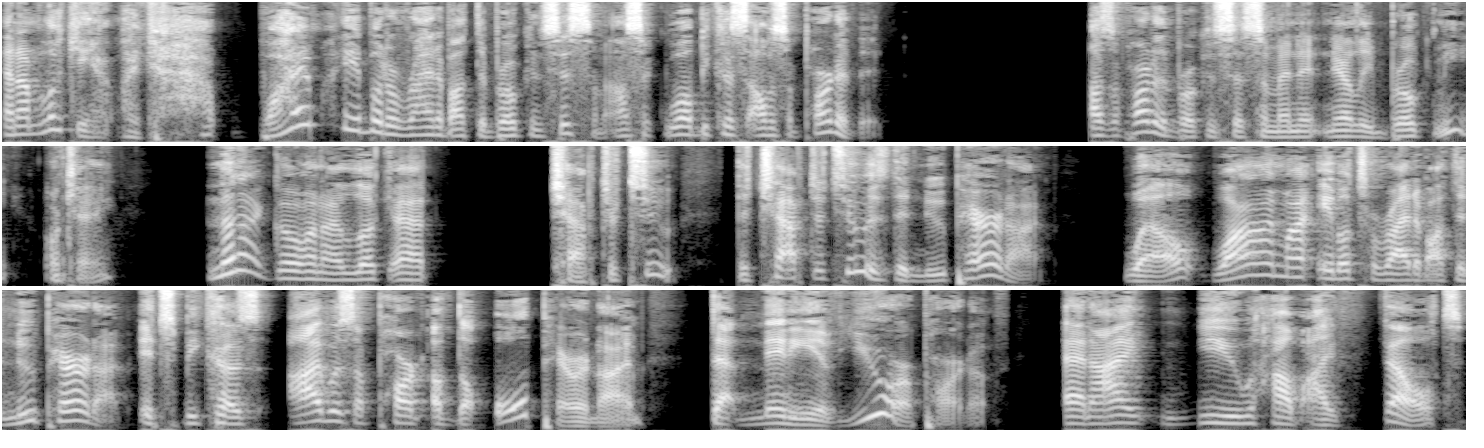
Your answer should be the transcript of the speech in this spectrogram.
And I'm looking at like, how, why am I able to write about the broken system? I was like, well, because I was a part of it. I was a part of the broken system, and it nearly broke me. Okay, and then I go and I look at chapter two. The chapter two is the new paradigm. Well, why am I able to write about the new paradigm? It's because I was a part of the old paradigm that many of you are a part of. And I knew how I felt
